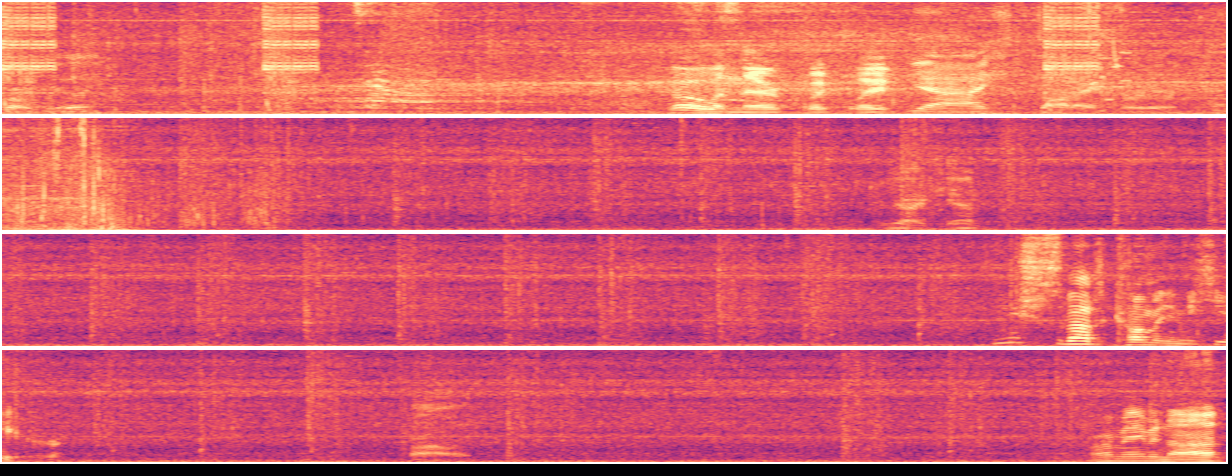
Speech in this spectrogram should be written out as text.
Oh, really? Go in there quickly. Yeah, I thought about to come in here. Probably. Or maybe not.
